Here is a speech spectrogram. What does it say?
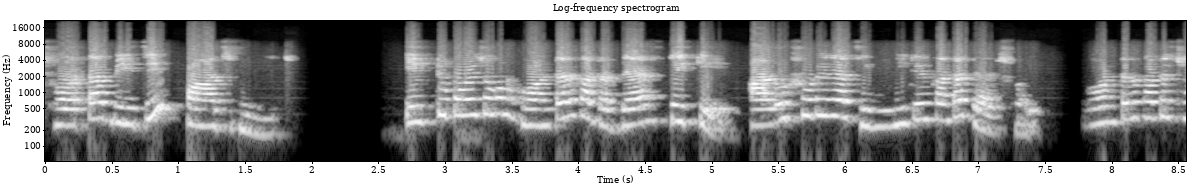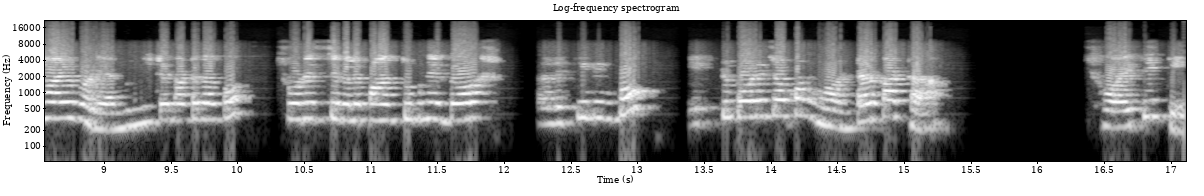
ছটা বেজে পাঁচ মিনিট। একটু পরে যখন ঘণ্টার কাটা ড্যাশ থেকে আরও সরে গেছে, মিনিটের কাটা ড্যাশ হয়। ঘণ্টার কাটা ছয় ঘরে, আর মিনিটের কাটা দেখো, সরে এসছে গেলে পাঁচ দুগুণে দশ। তাহলে কি লিখব? একটু পরে যখন ঘণ্টার কাটা ছয় থেকে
